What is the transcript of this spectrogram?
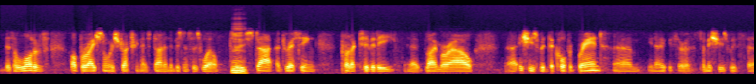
there's a lot of operational restructuring that's done in the business as well to mm. start addressing productivity, you know, low morale, uh, issues with the corporate brand. Um, you know, if there are some issues with uh,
